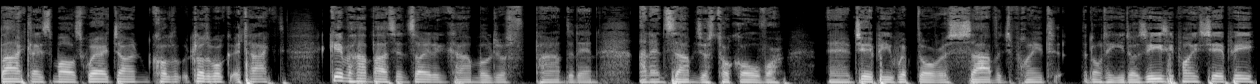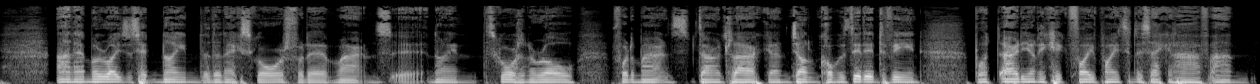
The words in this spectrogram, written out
backline small square. John Clutterbuck attacked, gave a hand pass inside, and Campbell just palmed it in. And then Sam just took over. Um, JP whipped over a savage point. I don't think he does easy points, JP. And then Mulroy just hit nine of the next scores for the Martins. Uh, nine scores in a row for the Martins. Darren Clark and John Cummins did intervene, but Ardee only kicked five points in the second half and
